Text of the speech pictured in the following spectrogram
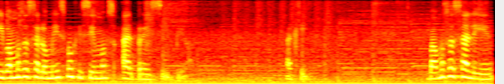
Y vamos a hacer lo mismo que hicimos al principio aquí. Vamos a salir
